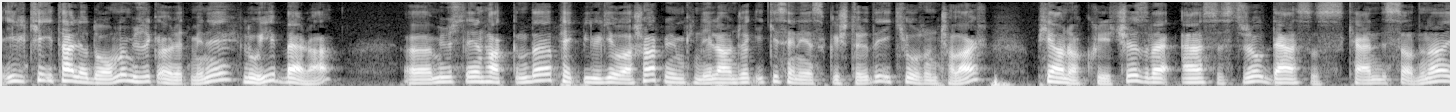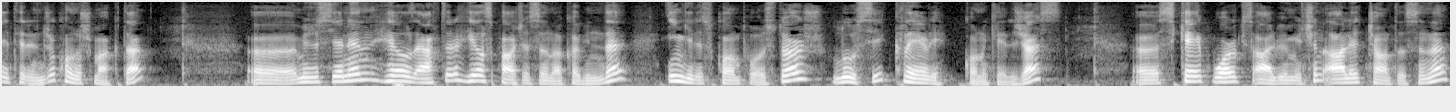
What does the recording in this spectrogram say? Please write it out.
ilki İtalya doğumlu müzik öğretmeni Louis Berra. Ee, müzisyenin hakkında pek bilgiye ulaşmak mümkün değil ancak iki seneye sıkıştırdığı iki uzun çalar Piano Creatures ve Ancestral Dances kendisi adına yeterince konuşmakta. Ee, müzisyenin Hills After Hills parçasının akabinde İngiliz kompozitör Lucy Clary konuk edeceğiz. Ee, Scape Works albümü için alet çantasını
